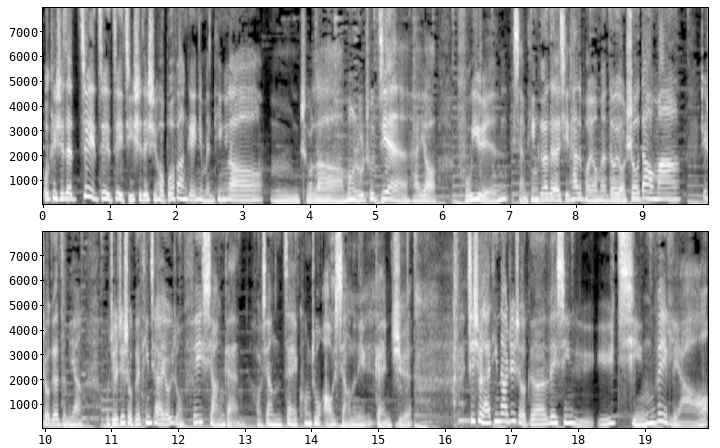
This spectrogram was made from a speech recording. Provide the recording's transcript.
我可是在最最最及时的时候播放给你们听喽。嗯，除了梦如初见，还有浮云，想听歌的其他的朋友们都有收到吗？这首歌怎么样？我觉得这首歌听起来有一种飞翔感，好像在空中翱翔的那个感觉。继续来听到这首歌《卫星雨余情未了》，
